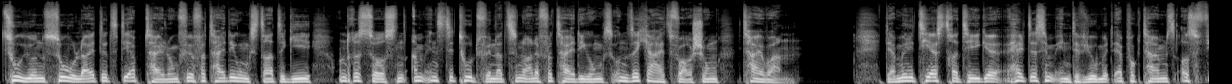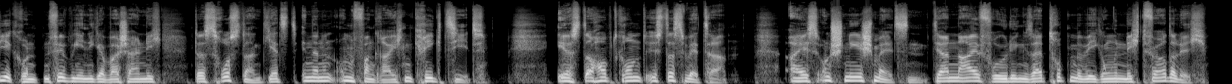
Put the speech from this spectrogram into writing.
Zu Yun-Su leitet die Abteilung für Verteidigungsstrategie und Ressourcen am Institut für nationale Verteidigungs- und Sicherheitsforschung Taiwan. Der Militärstratege hält es im Interview mit Epoch Times aus vier Gründen für weniger wahrscheinlich, dass Russland jetzt in einen umfangreichen Krieg zieht. Erster Hauptgrund ist das Wetter. Eis und Schnee schmelzen, der nahe Frühling sei Truppenbewegungen nicht förderlich.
